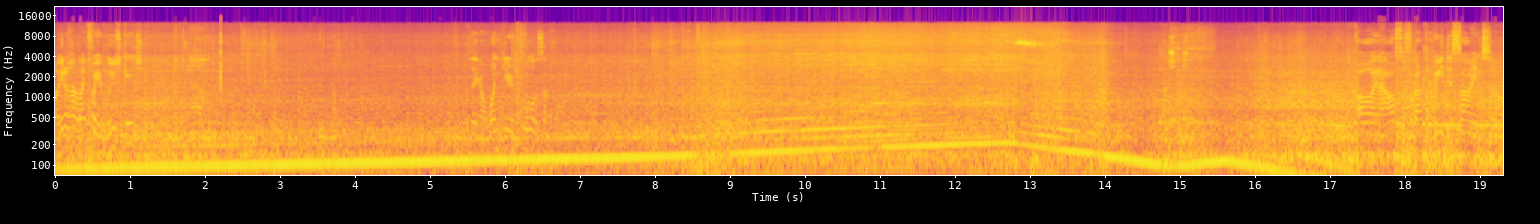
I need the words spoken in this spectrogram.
Oh, you don't have like for your boost gauge? No. It's like a one gear pool or something. oh, and I also forgot to read the sign, so...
